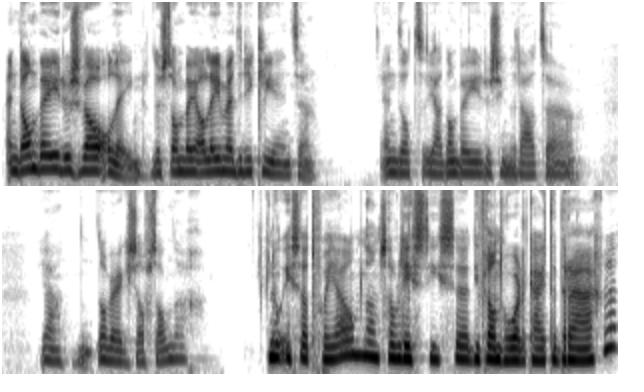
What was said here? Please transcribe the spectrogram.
En dan ben je dus wel alleen. Dus dan ben je alleen met drie cliënten. En dat, ja, dan ben je dus inderdaad, uh, ja, dan werk je zelfstandig. En hoe is dat voor jou om dan solistisch uh, die verantwoordelijkheid te dragen?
